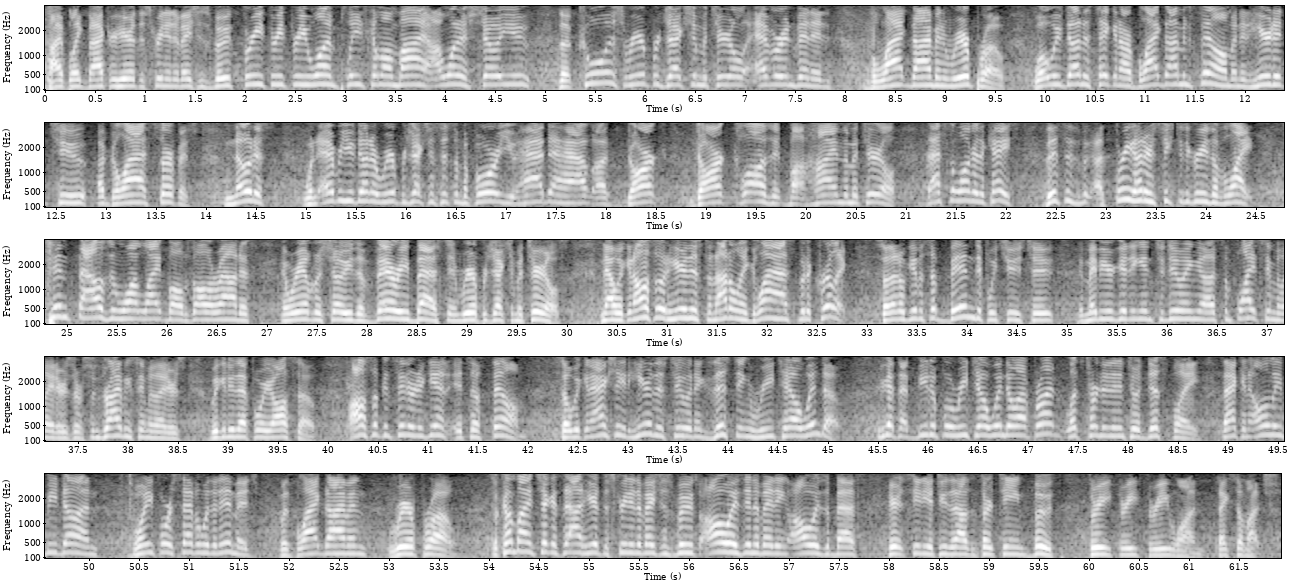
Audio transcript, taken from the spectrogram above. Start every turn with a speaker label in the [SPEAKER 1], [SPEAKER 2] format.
[SPEAKER 1] Hi, Blake Backer here at the Screen Innovations booth 3331. Please come on by. I want to show you the coolest rear projection material ever invented, Black Diamond Rear Pro. What we've done is taken our Black Diamond film and adhered it to a glass surface. Notice, whenever you've done a rear projection system before, you had to have a dark, dark closet behind the material. That's no longer the case. This is 360 degrees of light, 10,000 watt light bulbs all around us, and we're able to show you the very best in rear projection materials. Now we can also adhere this to not only glass, but acrylic. So that'll give us a bend if we choose to. And maybe you're getting into doing uh, some flight simulators or some driving simulators. We can do that for you also. Also consider it again, it's a film. So we can actually adhere this to an existing retail window. You've got that beautiful retail window out front, let's turn it into a display. That can only be done 24-7 with an image with Black Diamond Rear Pro. So come by and check us out here at the Screen Innovations booth. Always innovating, always the best here at CEDIA 2013, booth 3331. Thanks so much.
